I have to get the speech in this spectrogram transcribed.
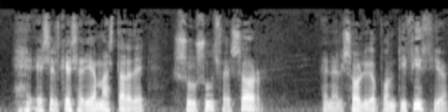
es el que sería más tarde su sucesor en el solio pontificio,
